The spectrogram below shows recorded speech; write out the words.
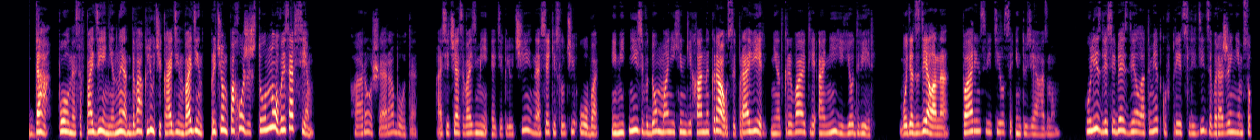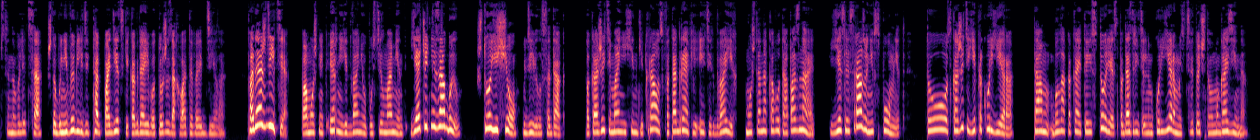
«Да, полное совпадение, Нэн, два ключика один в один, причем похоже, что новые совсем». «Хорошая работа. А сейчас возьми эти ключи, на всякий случай оба, и метнись в дом манихинги Ханны Краус и проверь, не открывают ли они ее дверь. «Будет сделано!» Парень светился энтузиазмом. Улис для себя сделал отметку впредь следить за выражением собственного лица, чтобы не выглядеть так по-детски, когда его тоже захватывает дело. «Подождите!» Помощник Эрни едва не упустил момент. «Я чуть не забыл!» «Что еще?» — удивился Даг. «Покажите Мани Хинки Краус фотографии этих двоих. Может, она кого-то опознает. Если сразу не вспомнит, то скажите ей про курьера. Там была какая-то история с подозрительным курьером из цветочного магазина.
